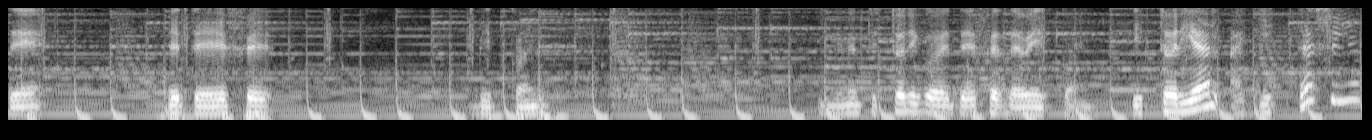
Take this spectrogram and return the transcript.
de ETF Bitcoin. Rendimiento histórico de ETFs de Bitcoin. Historial, aquí está, señor.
